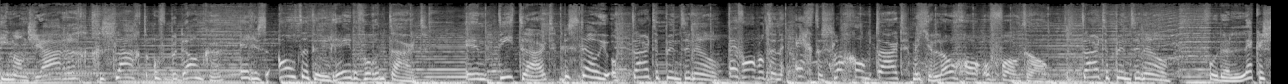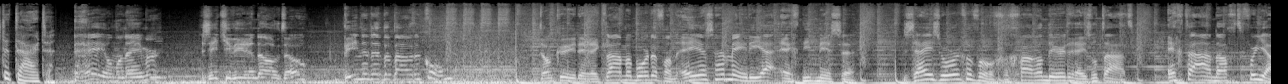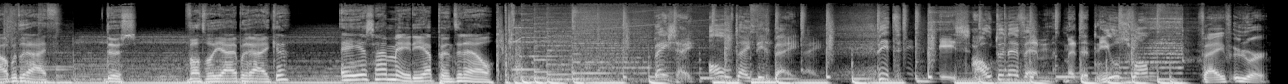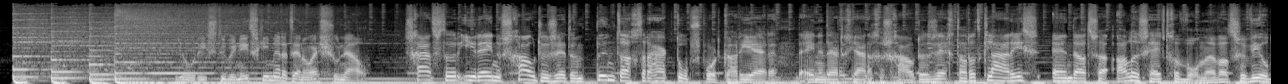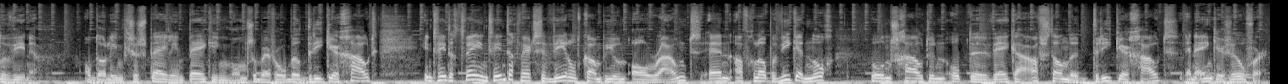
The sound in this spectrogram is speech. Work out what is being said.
Iemand jarig, geslaagd of bedanken? Er is altijd een reden voor een taart. En die taart bestel je op taarten.nl. Bijvoorbeeld een echte slagroomtaart met je logo of foto. Taarten.nl. Voor de lekkerste taarten. Hey ondernemer, zit je weer in de auto? Binnen de bebouwde kom? Dan kun je de reclameborden van ESH Media echt niet missen. Zij zorgen voor een gegarandeerd resultaat. Echte aandacht voor jouw bedrijf. Dus, wat wil jij bereiken? ESHmedia.nl Wij zijn altijd dichtbij. Dit is Houten FM met het nieuws van 5 uur. Joris Stubenitski met het NOS-journaal. Schaatster Irene Schouten zet een punt achter haar topsportcarrière. De 31-jarige Schouten zegt dat het klaar is... en dat ze alles heeft gewonnen wat ze wilde winnen. Op de Olympische Spelen in Peking won ze bijvoorbeeld drie keer goud. In 2022 werd ze wereldkampioen allround. En afgelopen weekend nog won Schouten op de WK-afstanden drie keer goud en één keer zilver.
